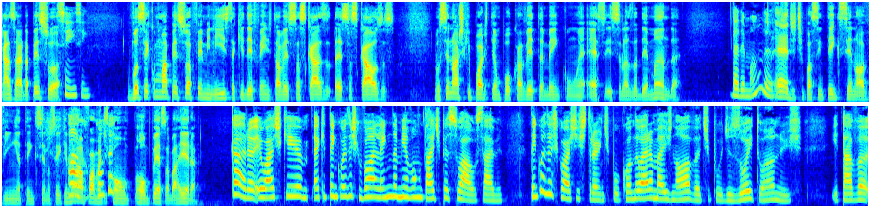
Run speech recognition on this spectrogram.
azar da pessoa. Sim, sim. Você, como uma pessoa feminista que defende talvez essas, casas, essas causas, você não acha que pode ter um pouco a ver também com esse, esse lance da demanda? Da demanda? É, de tipo assim, tem que ser novinha, tem que ser não sei o que. Não Ah, é uma forma de romper essa barreira? Cara, eu acho que é que tem coisas que vão além da minha vontade pessoal, sabe? Tem coisas que eu acho estranho, tipo, quando eu era mais nova, tipo, 18 anos, e tava.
